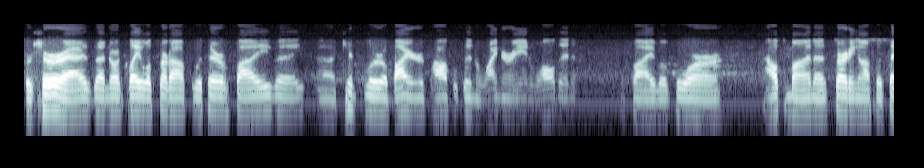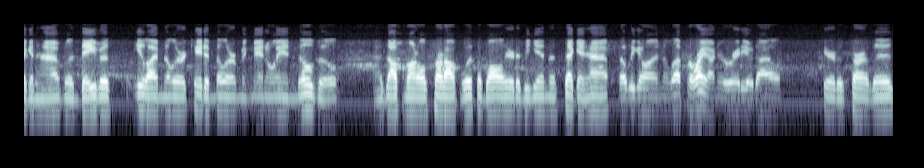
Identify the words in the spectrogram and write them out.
For sure, as uh, North Clay will start off with their five, uh, uh, Kinsler, Byers, Hasselton, Widener, and Walden. Five for Altamont, uh, starting off the second half. Uh, Davis, Eli Miller, Caden Miller, McManaway, and Millville. As Altamont will start off with the ball here to begin the second half. They'll be going left to right on your radio dial here to start this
